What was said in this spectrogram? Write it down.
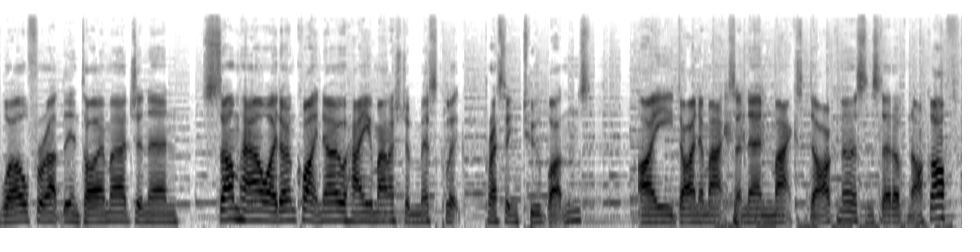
well throughout the entire match, and then somehow, I don't quite know how you managed to misclick pressing two buttons, i.e. Dynamax and then Max Darkness instead of Knockoff.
